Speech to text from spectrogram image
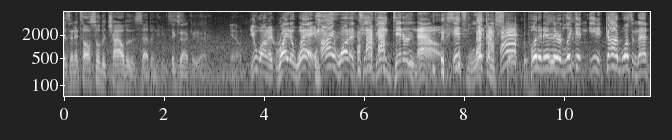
is, and it's also the child of the '70s. exactly yeah You know, you want it right away. I want a TV dinner now. It's lick 'em stick. Put it in there, lick it, and eat it. God, wasn't that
